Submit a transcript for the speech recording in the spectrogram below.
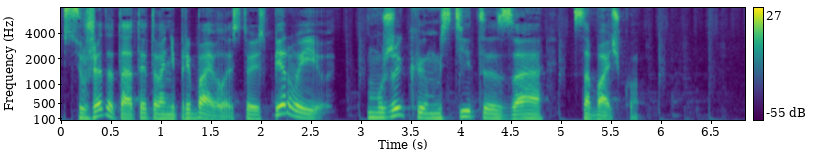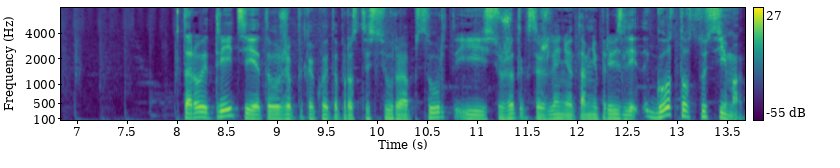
сюжет это от этого не прибавилось. То есть первый мужик мстит за собачку. Второй, третий это уже какой-то просто сюра абсурд, и сюжеты, к сожалению, там не привезли. Ghost of.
